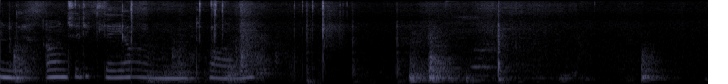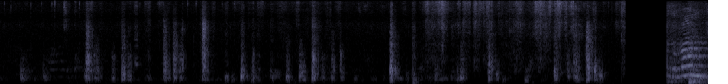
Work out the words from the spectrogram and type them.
Şimdi öncelikle yarın itibaren Ben,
